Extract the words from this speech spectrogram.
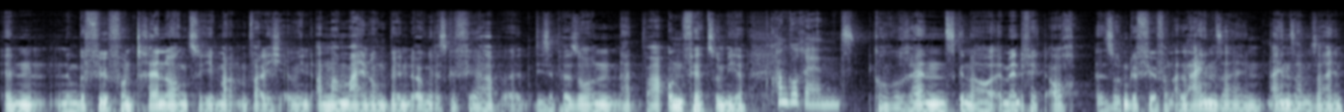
in einem Gefühl von Trennung zu jemandem, weil ich irgendwie anderer Meinung bin, irgendwie das Gefühl habe, äh, diese Person hat, war unfair zu mir. Konkurrenz. Konkurrenz, genau. Im Endeffekt auch so ein Gefühl von Alleinsein, mhm. Einsamsein,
